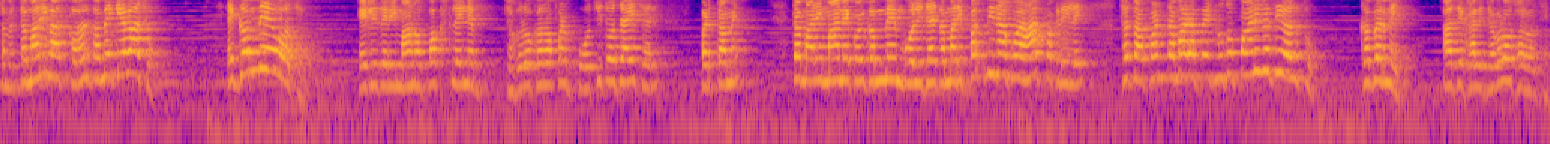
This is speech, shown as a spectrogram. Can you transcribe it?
તમે તમારી વાત કરો ને તમે કેવા છો? એ ગમે એવો છે. એટલે તેની માનો પક્ષ લઈને ઝઘડો કરવા પણ પહોંચી તો જાય છે ને. પણ તમે તમારી માને કોઈ ગમે એમ બોલી જાય તમારી પત્નીના કોઈ હાથ પકડી લે છતાં પણ તમારા પેટનું તો પાણી નથી હલતું. ખબર નહીં આજે ખાલી ઝઘડો થયો છે.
